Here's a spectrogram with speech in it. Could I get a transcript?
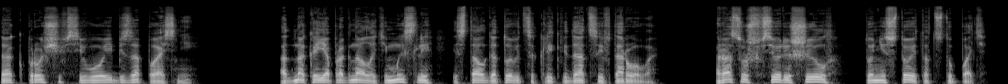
Так проще всего и безопасней. Однако я прогнал эти мысли и стал готовиться к ликвидации второго. Раз уж все решил, то не стоит отступать.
